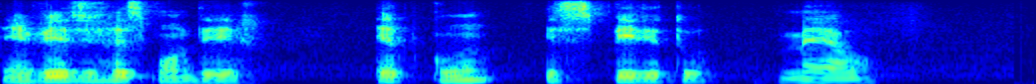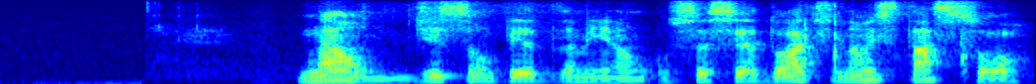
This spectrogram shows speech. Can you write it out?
em vez de responder et cum espírito mel. Não, diz São Pedro Damião, o sacerdote não está só.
